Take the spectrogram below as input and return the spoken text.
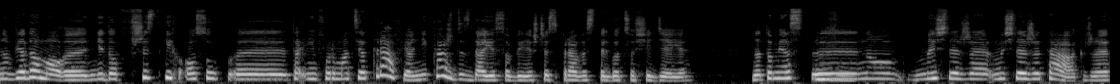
no wiadomo, e, nie do wszystkich osób e, ta informacja trafia. Nie każdy zdaje sobie jeszcze sprawę z tego, co się dzieje. Natomiast e, Mhm. no, myślę, że myślę, że tak, że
